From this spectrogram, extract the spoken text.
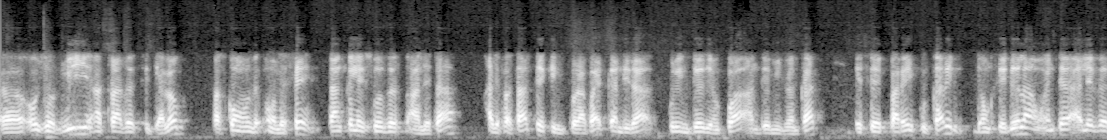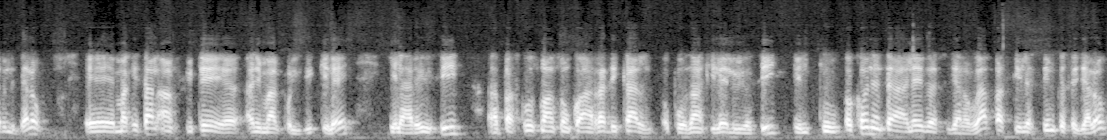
Euh, Aujourd'hui, à travers ce dialogue, parce qu'on on le sait, tant que les choses restent en l'état, Khalifa Sall sait qu'il ne pourra pas être candidat pour une deuxième fois en 2024. Et c'est pareil pour Karim. Donc ces deux-là ont intérêt à aller vers le dialogue. Et Macky Sall, en futé euh, animal politique qu'il est, il a réussi, euh, parce qu'Ousmane Sonko, un radical opposant qu'il est lui aussi, il trouve aucun intérêt à aller vers ce dialogue-là, parce qu'il estime que ce dialogue,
